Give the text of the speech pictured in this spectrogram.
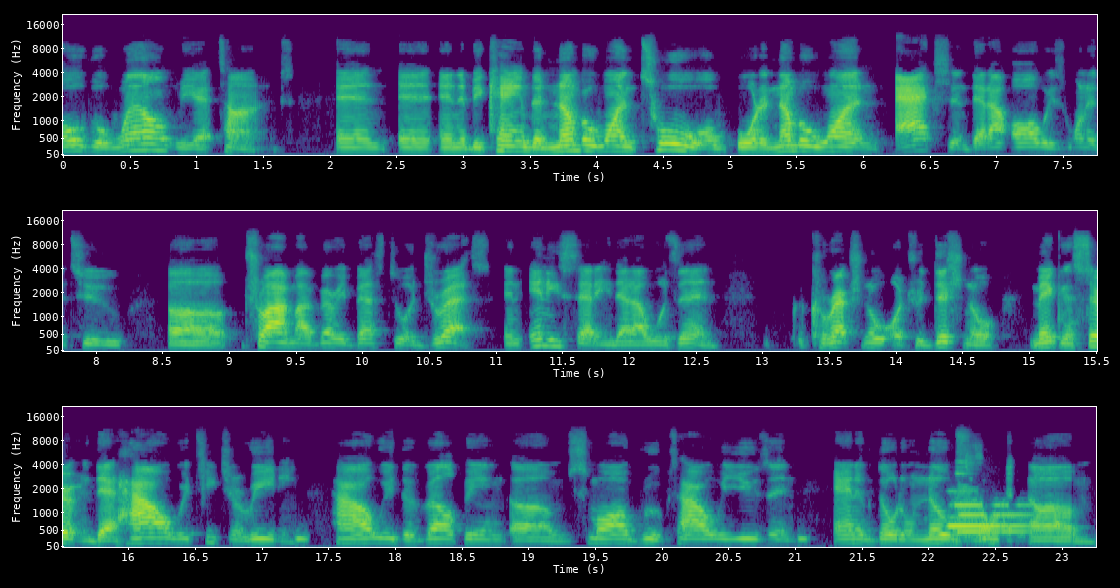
overwhelmed me at times. And, and, and it became the number one tool or the number one action that I always wanted to uh, try my very best to address in any setting that I was in, correctional or traditional, making certain that how we're teaching reading, how we're developing um, small groups, how we're using anecdotal notes, um,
